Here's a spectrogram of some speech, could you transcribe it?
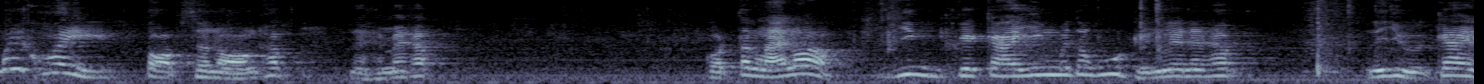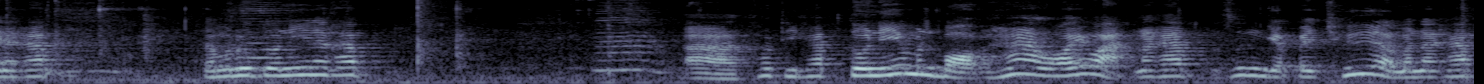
ไม่ค่อยตอบสนองครับเนี่ยเห็นไหมครับ กดตั้งหลายรอบ ยิ่งไกลๆยิ่งไม่ต้องพูดถึงเลยนะครับ นี่อยู่ใกล้นะครับ แต่มาดูตัวนี้นะครับ อ่าโทษทีครับ ตัวนี้มันบอก 500 วัตต์นะครับ ซึ่งอย่าไปเชื่อมันนะครับ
